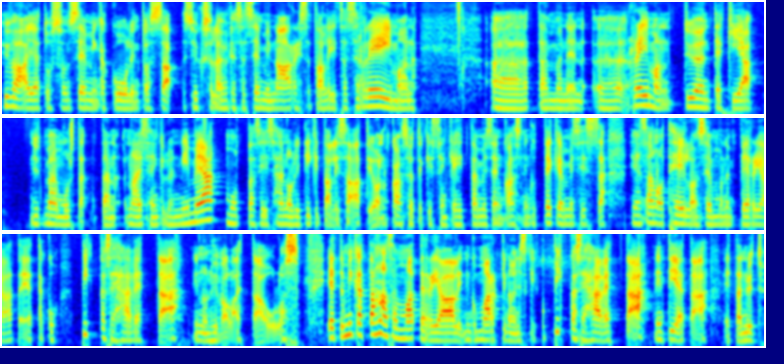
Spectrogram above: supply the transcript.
hyvä ajatus on se, minkä kuulin tuossa syksyllä yhdessä seminaarissa. Tämä oli itse asiassa Reiman, tämmöinen Reiman työntekijä, nyt mä en muista tämän naishenkilön nimeä, mutta siis hän oli digitalisaation kanssa jotenkin sen kehittämisen kanssa niin tekemisissä, niin hän sanoi, että heillä on semmoinen periaate, että kun pikkasen hävettää, niin on hyvä laittaa ulos. Että mikä tahansa materiaali niin markkinoinnissakin, kun pikkasen hävettää, niin tietää, että nyt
